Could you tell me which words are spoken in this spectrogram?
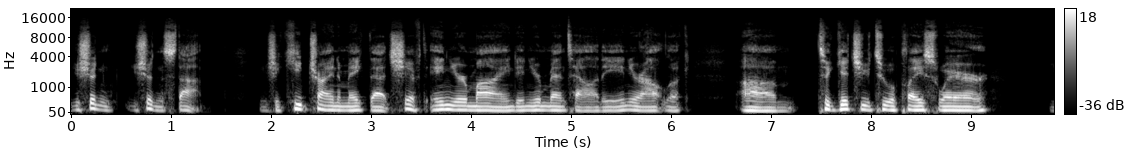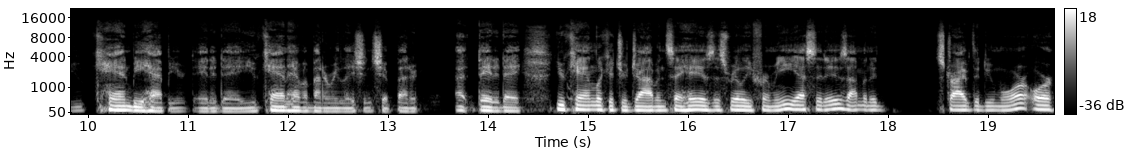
you shouldn't you shouldn't stop. You should keep trying to make that shift in your mind, in your mentality, in your outlook um, to get you to a place where you can be happier day to day. You can have a better relationship better at day to day. You can look at your job and say, "Hey, is this really for me?" Yes, it is. I'm going to strive to do more or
